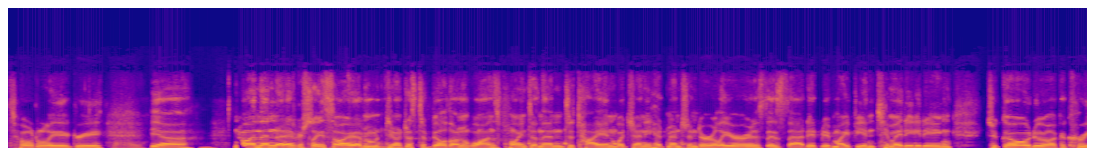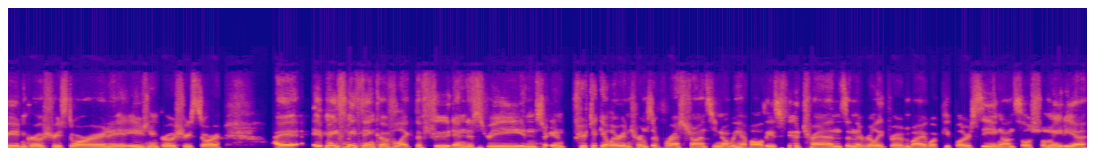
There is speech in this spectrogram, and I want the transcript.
Totally agree. Definitely. Yeah. No, and then actually, so I, um, you know, just to build on Juan's point and then to tie in what Jenny had mentioned earlier is, is that it, it might be intimidating to go to like a Korean grocery store or an Asian grocery store. I, it makes me think of like the food industry in, in particular in terms of restaurants. You know, we have all these food trends and they're really driven by what people are seeing on social media.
